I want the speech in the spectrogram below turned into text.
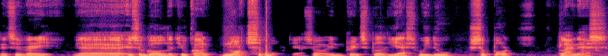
It's a very uh, it's a goal that you can't not support. Yeah. So in principle, yes, we do support Plan S.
